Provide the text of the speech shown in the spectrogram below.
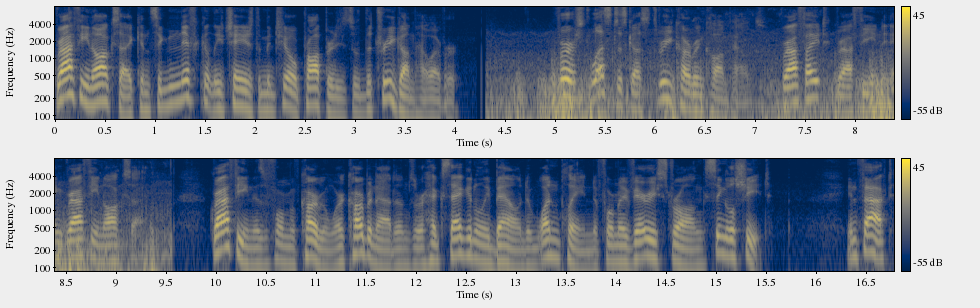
Graphene oxide can significantly change the material properties of the tree gum, however. First, let's discuss three carbon compounds, graphite, graphene, and graphene oxide. Graphene is a form of carbon where carbon atoms are hexagonally bound in one plane to form a very strong, single sheet. In fact,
